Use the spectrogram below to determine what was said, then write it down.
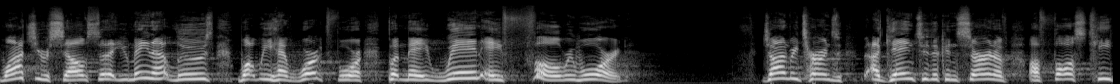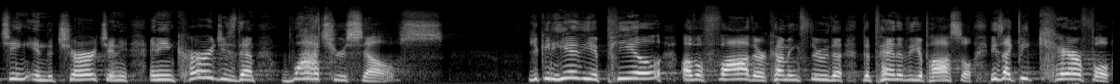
Watch yourselves so that you may not lose what we have worked for, but may win a full reward. John returns again to the concern of, of false teaching in the church, and, and he encourages them watch yourselves. You can hear the appeal of a father coming through the, the pen of the apostle. He's like, Be careful,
